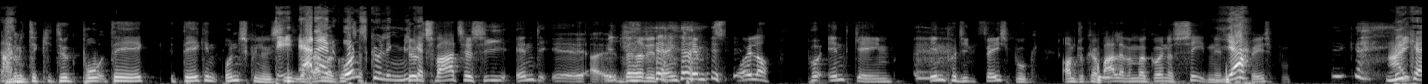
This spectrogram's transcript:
Ej, men det kan du ikke bruge. Det er ikke, det er ikke en undskyldning. Det er da en undskyldning, Det er Mika. svar til at sige, end, øh, øh, hvad hedder det, der er en kæmpe spoiler på Endgame ind på din Facebook. Om du kan bare lade være med at gå ind og se den inde Ja! på Facebook. Mika,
